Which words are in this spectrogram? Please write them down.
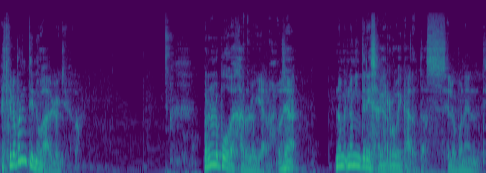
Es que el oponente no va a bloquear. Pero no lo puedo dejar bloquear. O sea, no, no me interesa que robe cartas el oponente.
